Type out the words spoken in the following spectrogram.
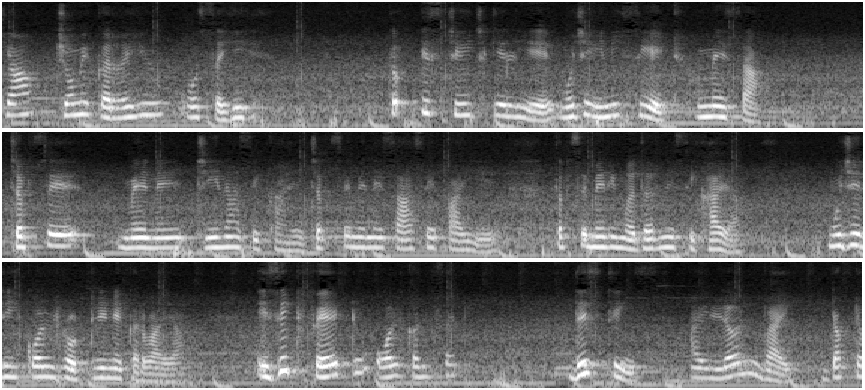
क्या जो मैं कर रही हूँ वो सही है तो इस चीज़ के लिए मुझे इनिशिएट हमेशा जब से मैंने जीना सीखा है जब से मैंने साँसें पाई है तब से मेरी मदर ने सिखाया मुझे रिकॉल रोटरी ने करवाया। Is it fair to all concerned this things I learn by doctor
